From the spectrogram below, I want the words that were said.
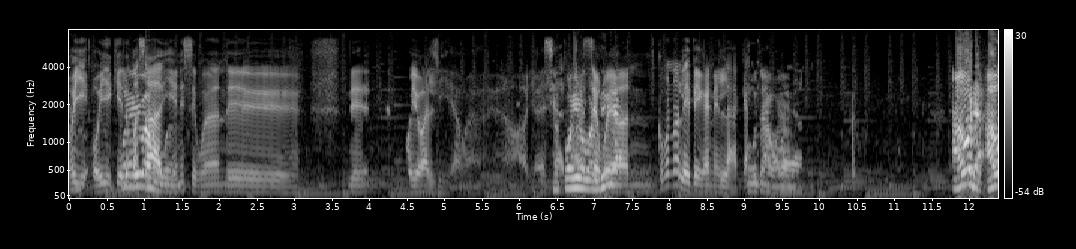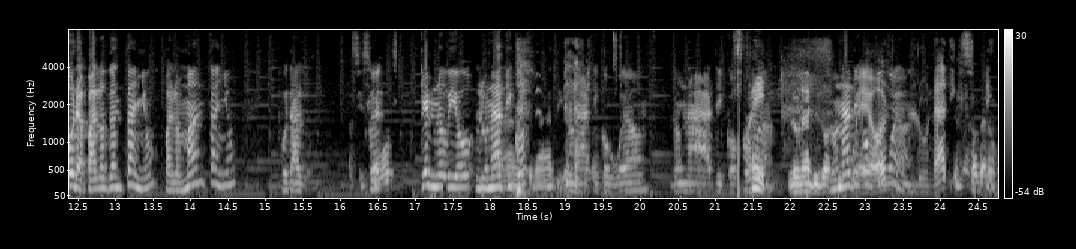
Oye, oye, que Por lo pasaba vamos, bien weón. ese weón de... de, de pollo al día, weón. No, yo decía, ¿El no, pollo ese weón, ¿cómo no le pegan en la cara? Puta, weón. weón? Ahora, ahora, para los de antaño, para los más antaño, puta, Así somos. ¿quién no vio Lunáticos? Ah, lunático. Lunáticos, weón. Lunáticos, Ay, weón. lunático. Lunáticos, Weón, weón. lunático. El sótano.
